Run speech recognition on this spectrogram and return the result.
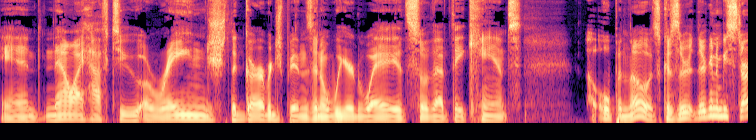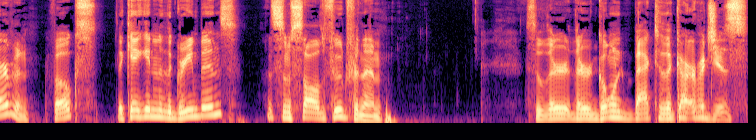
And now I have to arrange the garbage bins in a weird way so that they can't uh, open those because they're, they're going to be starving, folks. They can't get into the green bins. That's some solid food for them. So they're they're going back to the garbages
